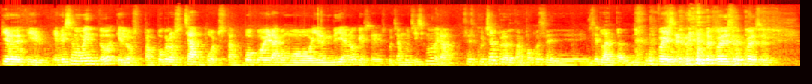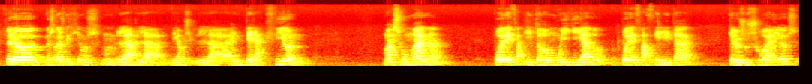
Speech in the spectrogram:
Quiero decir, en ese momento, que los, tampoco los chatbots tampoco era como hoy en día, ¿no? Que se escuchan muchísimo, era... Se escuchan, pero tampoco se Se- implantan. Puede ser, puede ser, puede ser. Pero nosotros dijimos, mm, la, la, digamos, la interacción más humana puede y todo muy guiado puede facilitar que los usuarios,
